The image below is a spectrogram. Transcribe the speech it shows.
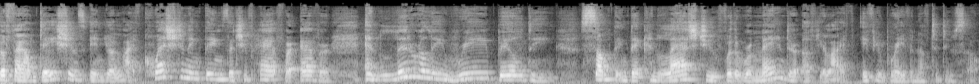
the foundations in your life, questioning things that you've had forever, and literally rebuilding something that can last you for the remainder of your life if you're brave enough to do so.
